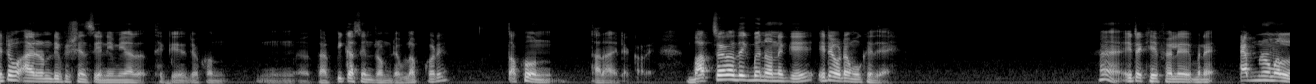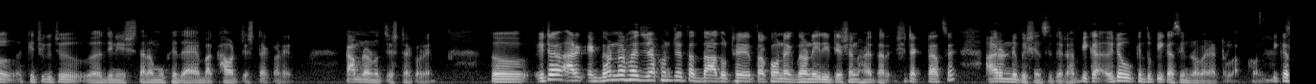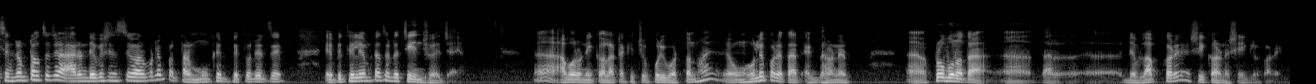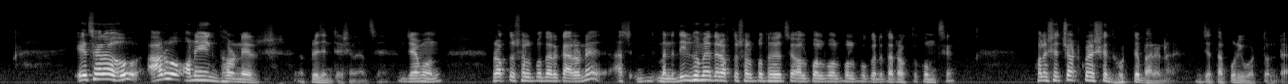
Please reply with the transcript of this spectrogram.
এটাও আয়রন ডিফিসিয়েন্সি এনিমিয়ার থেকে যখন তার পিকা সিনড্রোম ডেভেলপ করে, তখন তারা এটা করে। বাচ্চারা দেখবেন অনেকে এটা ওটা মুখে দেয়। হ্যাঁ এটা খেয়ে ফেলে মানে অ্যাবনর্মাল কিছু কিছু জিনিস তারা মুখে দেয় বা খাওয়ার চেষ্টা করে, কামড়ানোর চেষ্টা করে। তো এটা আর এক ধরনের হয় যখন যে তার দাঁত ওঠে তখন এক ধরনের ইরিটেশন হয় তার সেটা একটা আছে আয়রন ডেফিসিয়েন্সি যেটা হয়। পিকা এটাও কিন্তু পিকা সিনড্রোমের একটা লক্ষণ। পিকা সিনড্রোমটা হচ্ছে যে আয়রন ডেফিসিয়েন্সি হওয়ার ফলে তার মুখের ভেতরের যে এপিথেলিয়ামটা সেটা চেঞ্জ হয়ে যায়। হ্যাঁ আবরণী কলাটা কিছু পরিবর্তন হয় এবং হলে পরে তার এক ধরনের প্রবণতা তার ডেভেলপ করে সেই কারণে সেইগুলো করে। এছাড়াও আরও অনেক ধরনের প্রেজেন্টেশন আছে। যেমন রক্ত স্বল্পতার কারণে মানে দীর্ঘমেয়াদে রক্ত স্বল্পতা হয়েছে অল্প অল্প অল্প অল্প করে তার রক্ত কমছে। ফলে সে চট করে সে ধরতে পারে না যে তার পরিবর্তনটা।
